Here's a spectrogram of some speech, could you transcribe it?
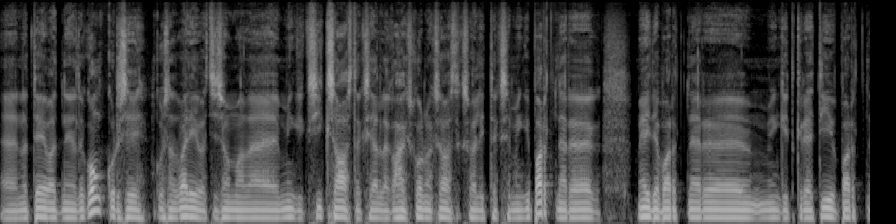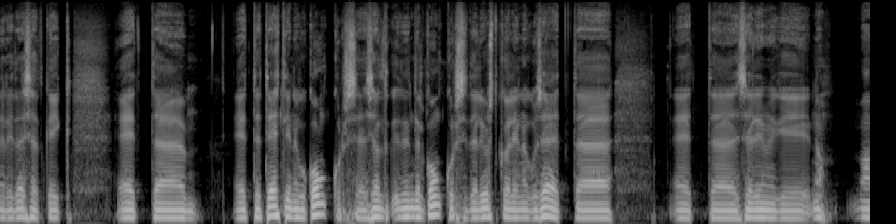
nad teevad nii-öelda konkursi, kus nad valivad siis omale mingiks X aastaks jälle, kaheks-kolmeks aastaks valitakse mingi partner, meediapartner, mingid kreatiivpartnerid, asjad kõik. et, eh, et tehti nagu konkursse ja seal nendel konkurssidel justkui oli nagu see, et, eh, et see oli mingi noh ma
